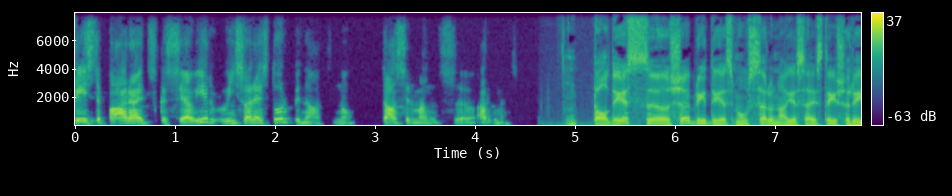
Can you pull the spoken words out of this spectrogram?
šīs pārraides, kas jau ir, viņas varēs turpināt. Nu, tas ir mans arguments. Paldies! Šai brīdī es mūsu sarunā iesaistīšu arī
